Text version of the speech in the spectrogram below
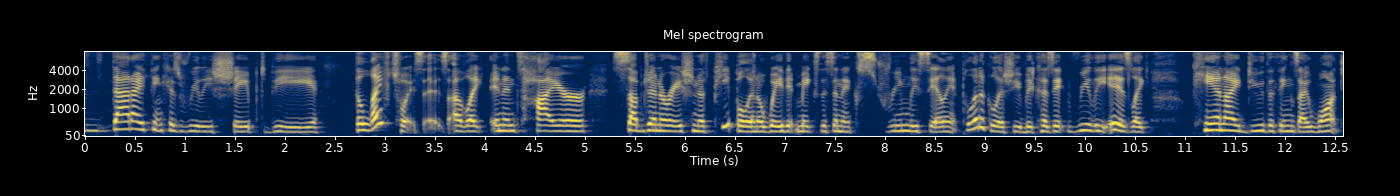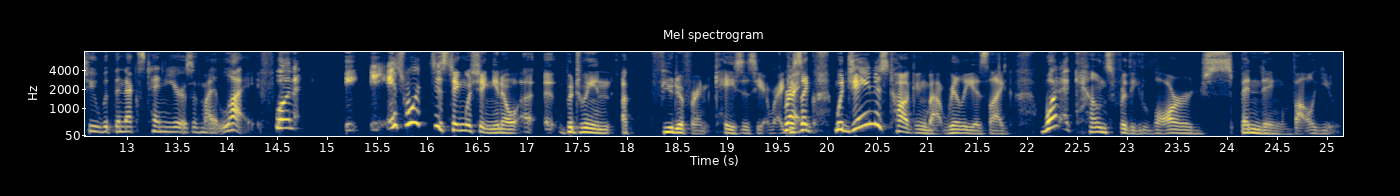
that I think has really shaped the the life choices of like an entire subgeneration of people in a way that makes this an extremely salient political issue because it really is like can I do the things I want to with the next 10 years of my life? Well, and it's worth distinguishing, you know, uh, uh, between a few different cases here, right? Because Right. like what Jane is talking about really is like what accounts for the large spending volumes.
